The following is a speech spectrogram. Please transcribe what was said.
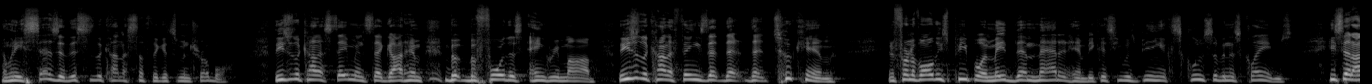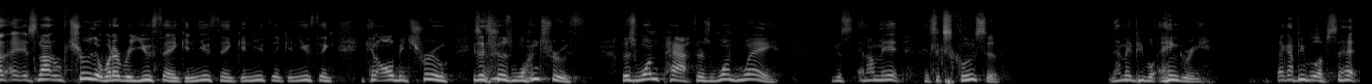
And when he says it, this is the kind of stuff that gets him in trouble. These are the kind of statements that got him b- before this angry mob. These are the kind of things that, that, that took him in front of all these people and made them mad at him because he was being exclusive in his claims. He said, It's not true that whatever you think and you think and you think and you think, it can all be true. He said, There's one truth, there's one path, there's one way. He goes, And I'm it, it's exclusive. And that made people angry. That got people upset.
